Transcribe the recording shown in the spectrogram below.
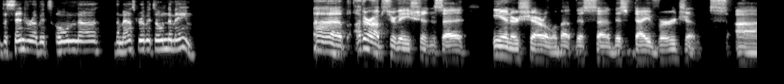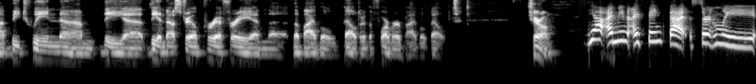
the center of its own, uh, the master of its own domain. Uh, other observations. Ian or Cheryl about this uh, this divergence uh, between um, the uh, the industrial periphery and the the Bible Belt or the former Bible Belt. Cheryl. Yeah, I mean, I think that certainly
